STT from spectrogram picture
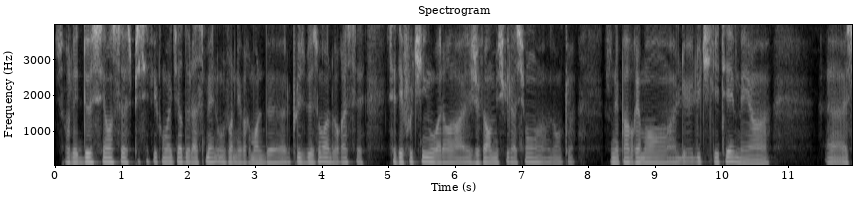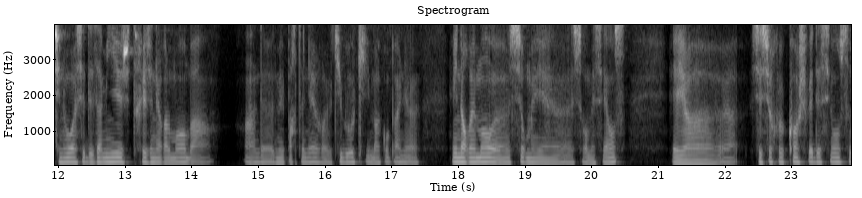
sur les deux séances spécifiques, on va dire, de la semaine où j'en ai vraiment le, plus besoin. Le reste, c'est des footings ou alors euh, je vais en musculation. Euh, donc, euh, je n'ai pas vraiment l'utilité. Mais sinon, c'est des amis. Très généralement, bah, un de, mes partenaires, Thibaut, qui m'accompagne énormément sur, mes, sur mes séances. Et c'est sûr que quand je fais des séances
